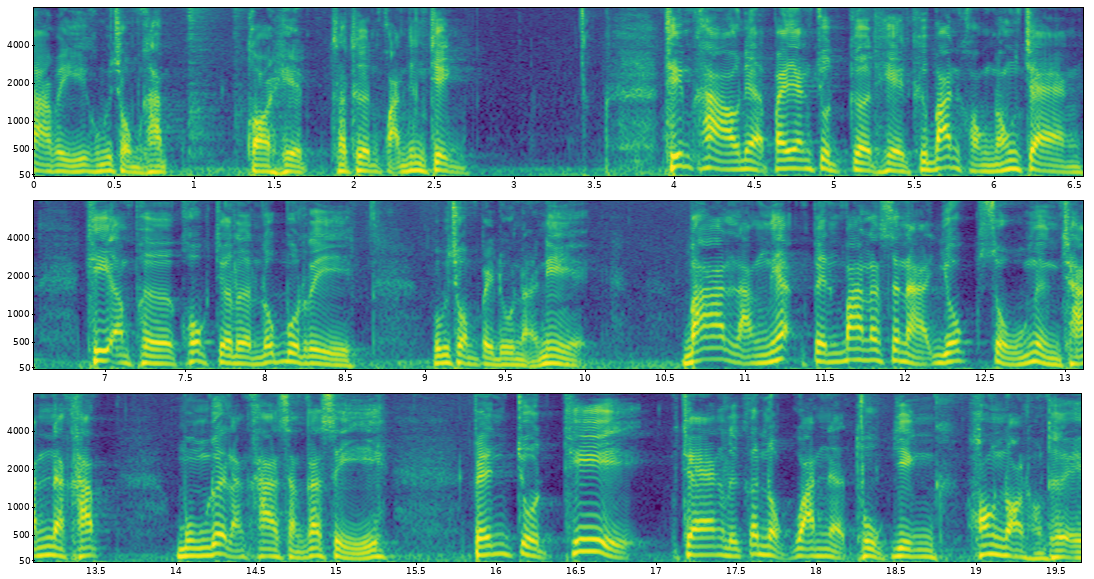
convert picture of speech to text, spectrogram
ตาเป็นอย่างนี้คุณผู้ชมครับก่อเหตุสะเทือนขวัญจริง ๆ ทีมข่าวเนี่ยไปยังจุดเกิดเหตุคือบ้านของน้องแจง ที่อำเภอโคกเจริญลบบุรีคุณผู้ชมไปดูหน่อยนี่ บ้านหลังเนี้ยเป็นบ้านลักษณะยกสูงหนึ่งชั้นนะครับ มุงด้วยหลังคาสังกะสี เป็นจุดที่แจงหรือกนกวันเนี่ยถูกยิงห้องนอนของเธอเอ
